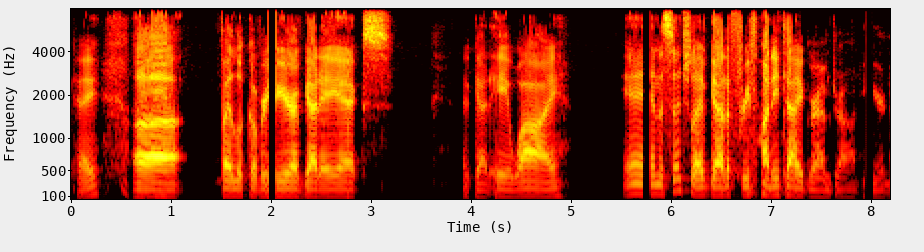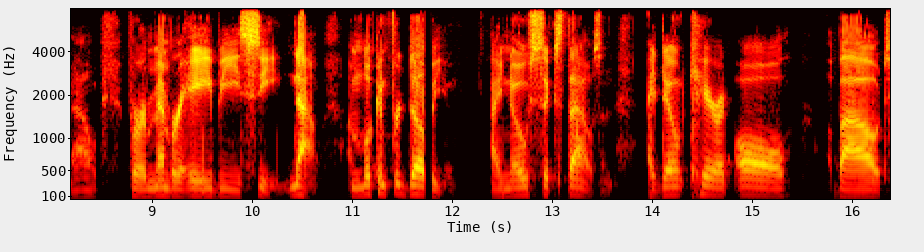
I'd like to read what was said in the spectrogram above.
Okay. Uh, if I look over here, I've got AX, I've got AY, and essentially I've got a free body diagram drawn here now for member ABC. Now, I'm looking for W. I know 6,000. I don't care at all about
